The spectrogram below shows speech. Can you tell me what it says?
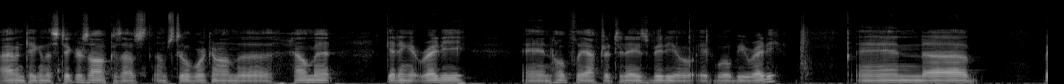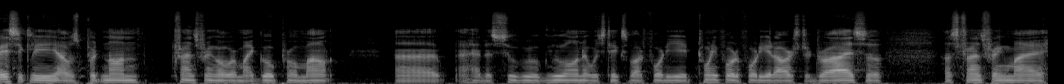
I haven't taken the stickers off because I'm still working on the helmet, getting it ready, and hopefully after today's video it will be ready. And uh, basically I was putting on, transferring over my GoPro mount uh, I had a Sugru glue on it, which takes about 48, 24 to 48 hours to dry. So I was transferring my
